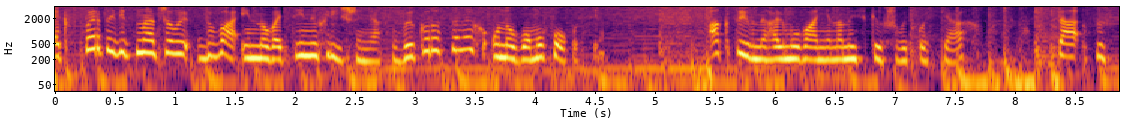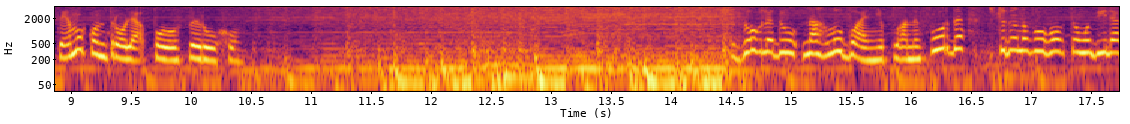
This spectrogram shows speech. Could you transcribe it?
Експерти відзначили два інноваційних рішення, використаних у новому фокусі: активне гальмування на низьких швидкостях та систему контроля полоси руху. З огляду на глобальні плани Форда щодо нового автомобіля,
